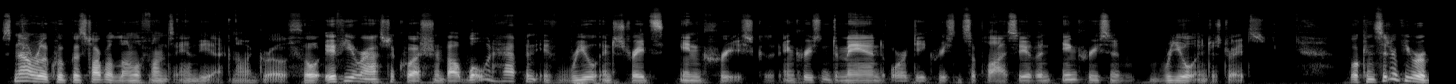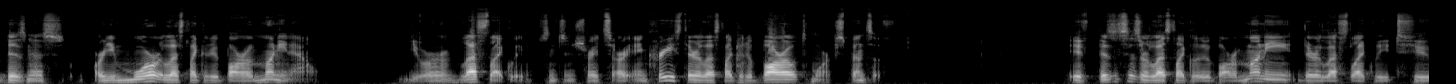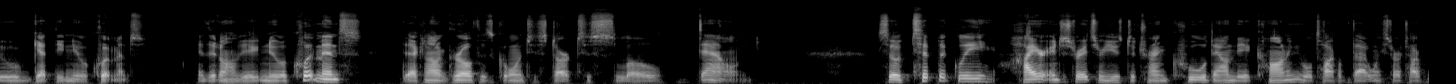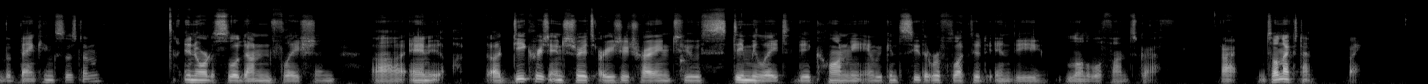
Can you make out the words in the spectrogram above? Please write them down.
So now real quick, let's talk about loanable funds and the economic growth. So if you were asked a question about what would happen if real interest rates increase, because of increase in demand or a decrease in supply, so you have an increase in real interest rates. Well, consider if you were a business, are you more or less likely to borrow money now? You are less likely. Since interest rates are increased, they're less likely to borrow, it's more expensive. If businesses are less likely to borrow money, they're less likely to get the new equipment. If they don't have the new equipment, the economic growth is going to start to slow down. So typically, higher interest rates are used to try and cool down the economy. We'll talk about that when we start talking about the banking system in order to slow down inflation. Uh, and uh, decreased interest rates are usually trying to stimulate the economy, and we can see that reflected in the loanable funds graph. All right, until next time.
